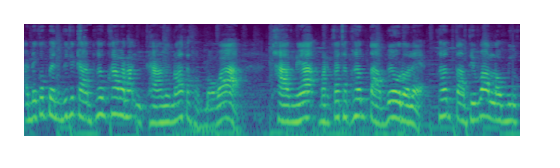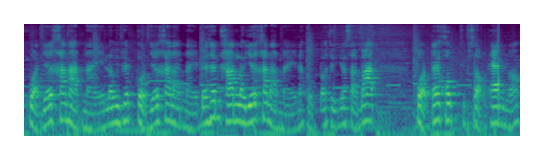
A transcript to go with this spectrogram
อันนี้ก็เป็นวิธีการเพิ่มค่าพลังอีกทางหนึงเนาะแต่ผมมองว่าทางเนี้ยมันก็จะเพิ่มตามเวลเราแหละ เพิ่มตามที่ว่าเรามีขวดเยอะขนาดไหน เรามีเพชรปลดเยอะขนาดไหนแบทเทิลคันเราเยอะขนาดไหนนะผมเราถึงจะสามารถ ปลดได้ครบ 12แท่นเนาะ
